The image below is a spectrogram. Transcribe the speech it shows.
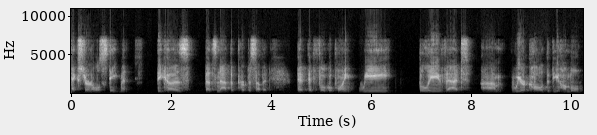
external statement because that's not the purpose of it. At, at Focal Point, we believe that um, we are called to be humble,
